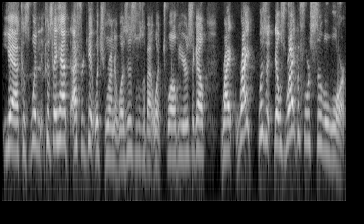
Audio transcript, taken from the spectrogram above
Yeah, because when because they had I forget which run it was. This was about what twelve years ago, right? Right? Was it? It was right before Civil War.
